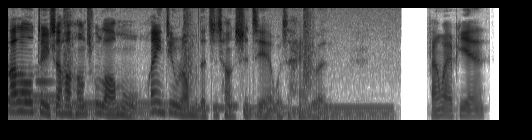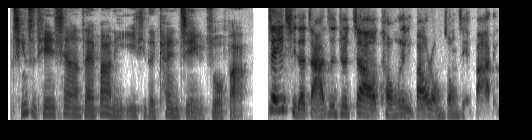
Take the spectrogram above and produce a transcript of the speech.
Hello，这里是行行出老母，欢迎进入老母的职场世界，我是海伦。番外篇：亲子天下在霸凌议题的看见与做法。这一期的杂志就叫《同理包容终结霸凌》。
